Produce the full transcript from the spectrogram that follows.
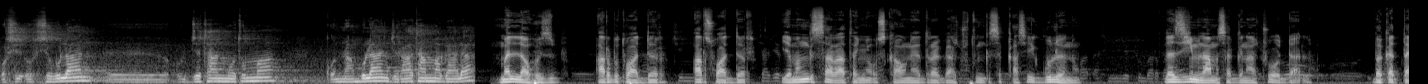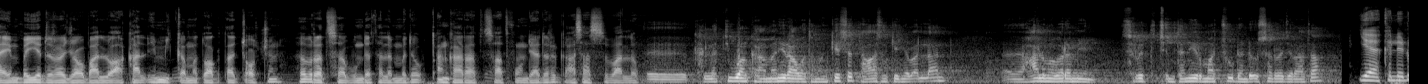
qorsise bulaan hojjetaan mootummaa qonnaan bulaan jiraataan magaalaa መላው ህዝብ፣ አርብቶ አደር፣ አርሶ አደር፣ የመንግስት ሰራተኛው እስካሁን ያደረጋችሁት እንቅስቃሴ ጉልህ ነው። ለዚህም ላመሰግናችሁ እወዳለሁ። በቀጣይም በየደረጃው ባለው አካል የሚቀመጡ አቅጣጫዎችን ህብረተሰቡ እንደተለመደው ጠንካራ ተሳትፎ እንዲያደርግ አሳስባለሁ። kaa'amanii raawwataman keessatti hawaasni keenya bal'aan haaluma barameen sirriitti cimtanii hirmaachuu danda'u irra jiraata. የክልሉ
